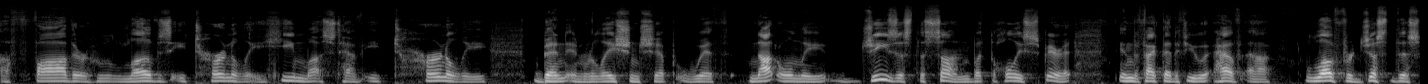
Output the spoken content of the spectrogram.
a father who loves eternally, he must have eternally been in relationship with not only Jesus the Son, but the Holy Spirit, in the fact that if you have a love for just this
